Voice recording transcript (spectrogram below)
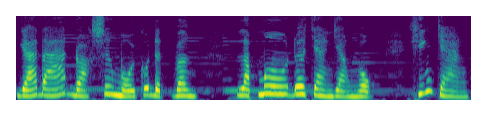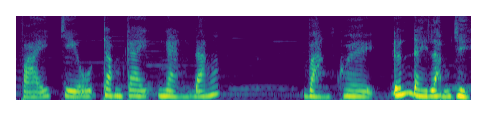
gã đã đoạt sư muội của địch vân, lập mưu đưa chàng vào ngục, khiến chàng phải chịu trăm cây ngàn đắng. Vạn Khuê đến đây làm gì?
